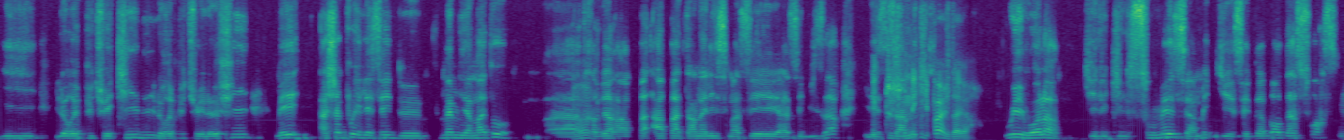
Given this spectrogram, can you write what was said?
Il, il aurait pu tuer Kid, il aurait pu tuer Luffy, mais à chaque fois, il essaye de. Même Yamato, à Ouais. travers un, pa- un paternalisme assez, assez bizarre. Il Et essaie- tout c'est un son équipage d'ailleurs. Oui, voilà, qu'il qu'il soumet. C'est un mec qui essaie d'abord d'asseoir son.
